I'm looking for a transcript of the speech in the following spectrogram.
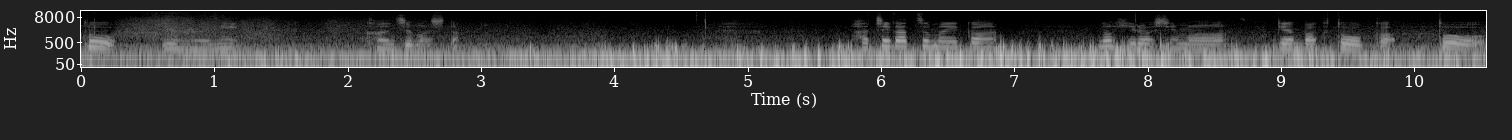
というふうに感じました。8月6日の広島原爆投下と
